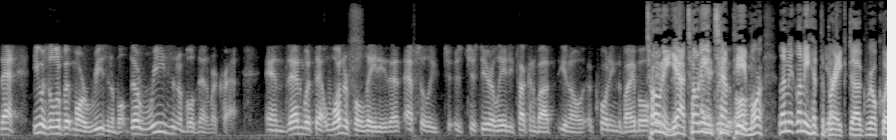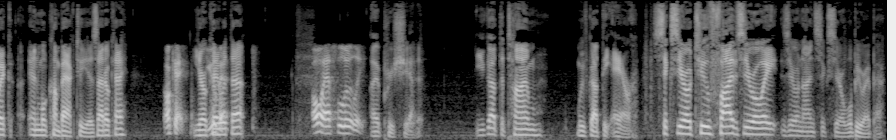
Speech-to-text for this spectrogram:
That he was a little bit more reasonable, the reasonable Democrat. And then with that wonderful lady, that absolutely just dear lady talking about, you know, quoting the Bible. Tony, And yeah, Tony I in Tempe. More. Let me let me hit the Yeah. break, Doug, real quick, and we'll come back to you. Is that okay? Okay. You're okay bet. with that? Oh, absolutely. I appreciate it. You got the time. We've got the air. 602 508 0960. We'll be right back.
